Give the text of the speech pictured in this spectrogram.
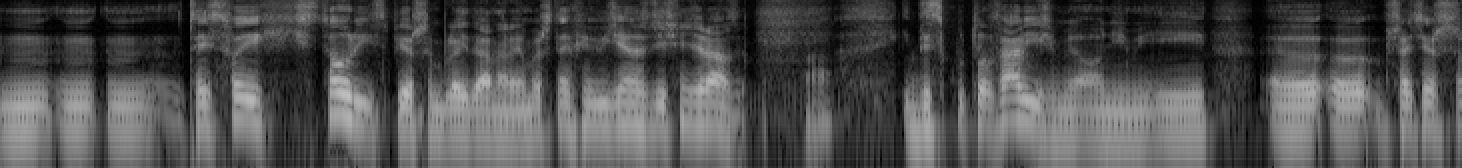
mm, mm, mm, tej swojej historii z pierwszym Blade Runnerem, bo ten film widziałem z 10 razy. I dyskutowaliśmy o nim i przecież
